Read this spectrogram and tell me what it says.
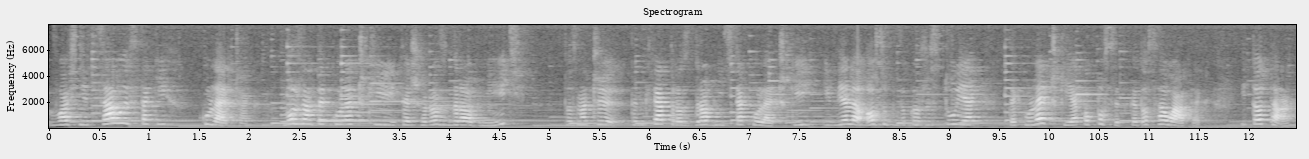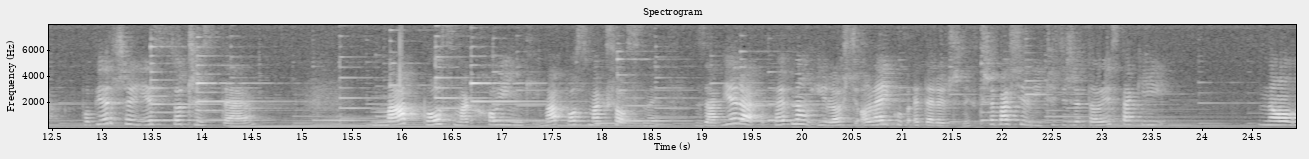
właśnie cały z takich kuleczek. Można te kuleczki też rozdrobnić, to znaczy ten kwiat rozdrobnić na kuleczki i wiele osób wykorzystuje te kuleczki jako posypkę do sałatek. I to tak, po pierwsze jest soczyste, ma posmak choinki, ma posmak sosny, zawiera pewną ilość olejków eterycznych. Trzeba się liczyć, że to jest taki, no,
